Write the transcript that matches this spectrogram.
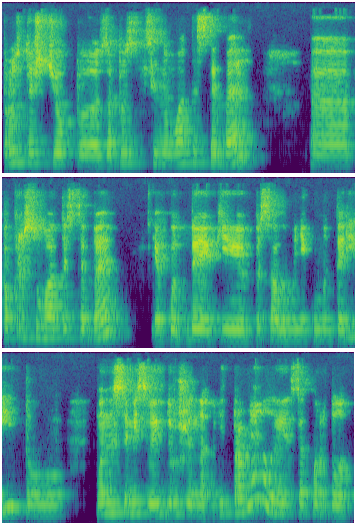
просто щоб е, запозиціонувати себе, е, покрасувати себе. Як от деякі писали мені коментарі, то вони самі своїх дружин відправляли за кордон,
